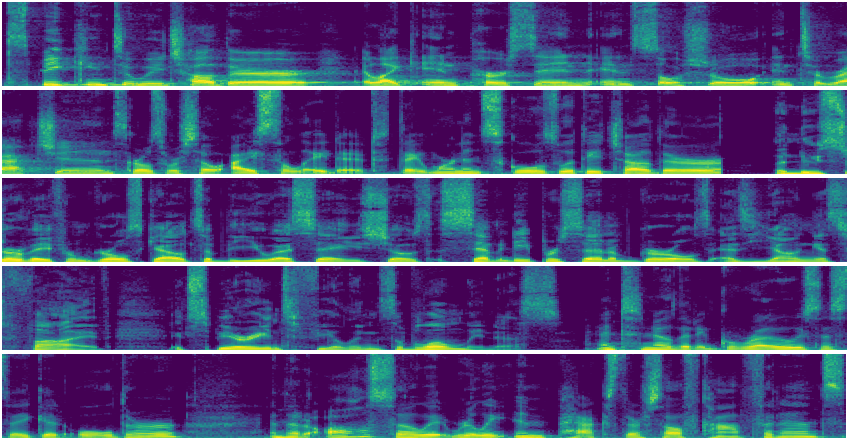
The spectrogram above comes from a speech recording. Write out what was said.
speaking to each other, like in person and social interactions. Girls were so isolated. They weren't in schools with each other. A new survey from Girl Scouts of the USA shows 70% of girls as young as five experience feelings of loneliness. And to know that it grows as they get older, and that also it really impacts their self confidence.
